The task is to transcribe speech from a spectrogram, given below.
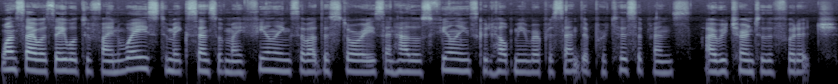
Once I was able to find ways to make sense of my feelings about the stories and how those feelings could help me represent the participants, I returned to the footage.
